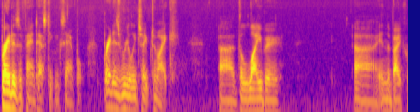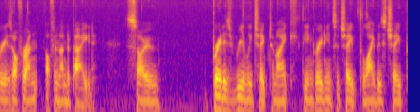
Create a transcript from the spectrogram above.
bread is a fantastic example. Bread is really cheap to make. Uh, the labour uh, in the bakery is often, often underpaid. So bread is really cheap to make, the ingredients are cheap, the labour is cheap,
